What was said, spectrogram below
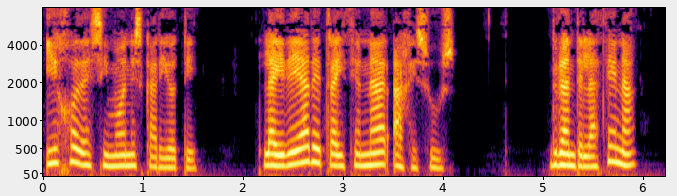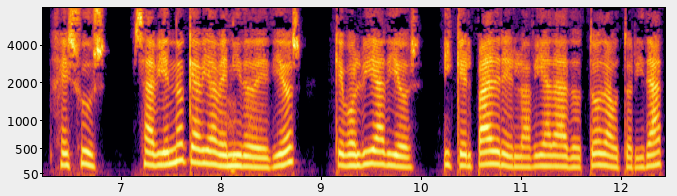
hijo de Simón Iscariote, la idea de traicionar a Jesús. Durante la cena, Jesús, sabiendo que había venido de Dios, que volvía a Dios y que el Padre lo había dado toda autoridad,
